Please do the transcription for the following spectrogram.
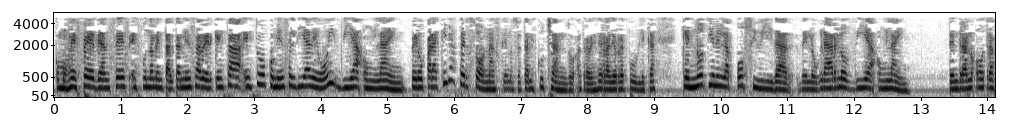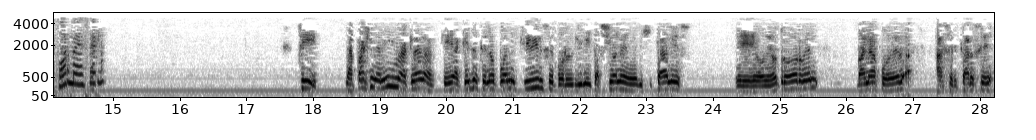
como jefe de ANSES es fundamental también saber que esta, esto comienza el día de hoy vía online, pero para aquellas personas que nos están escuchando a través de Radio República que no tienen la posibilidad de lograrlo vía online, ¿tendrán otra forma de hacerlo? Sí, la página misma aclara que aquellos que no puedan inscribirse por limitaciones digitales eh, o de otro orden van a poder acercarse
